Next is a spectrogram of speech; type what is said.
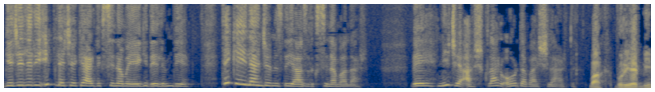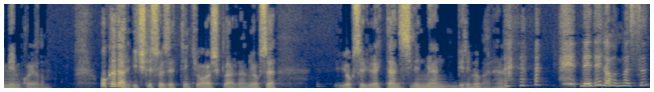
Geceleri iple çekerdik sinemaya gidelim diye. Tek eğlencemizdi yazlık sinemalar. Ve nice aşklar orada başlardı. Bak buraya bir mim koyalım. O kadar içli söz ettin ki o aşklardan. Yoksa yoksa yürekten silinmeyen biri mi var ha? Neden olmasın?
